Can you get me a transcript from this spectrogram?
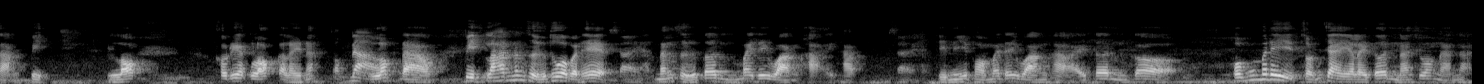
สั่งปิด ล็อก เขาเรียกล็อกอะไรนะ ล็อกดาวน์ล็อกดาวน์ปิดร้านหนังสือทั่วประเทศ ใช่ครับ หนังสือเติ้ลไม่ได้วางขายครับ ใช่ครับ ทีนี้พอไม่ได้วางขายเติ้ลก็ ผมก็ไม่ได้สนใจอะไรเติ้ลนะช่วงนั้นน่ะ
